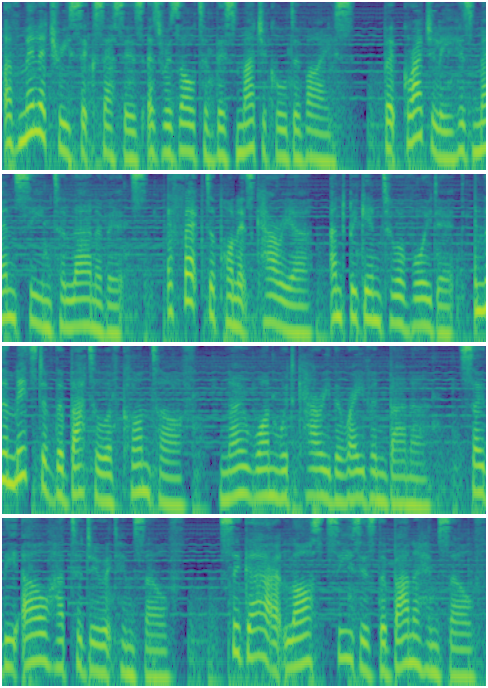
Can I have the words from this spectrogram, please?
of military successes as result of this magical device, but gradually his men seem to learn of its effect upon its carrier and begin to avoid it. In the midst of the Battle of Clontarf, no one would carry the Raven banner, so the Earl had to do it himself. Sigurd at last seizes the banner himself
